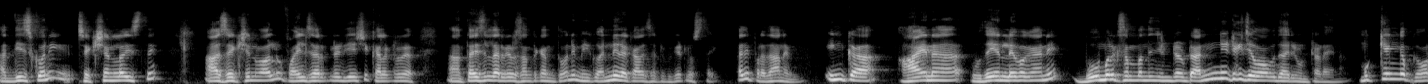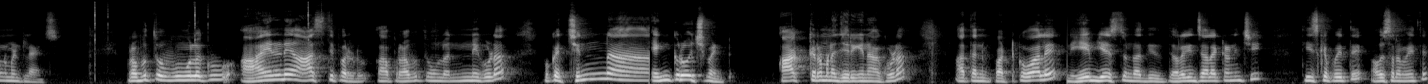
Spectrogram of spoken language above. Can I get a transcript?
అది తీసుకొని సెక్షన్లో ఇస్తే ఆ సెక్షన్ వాళ్ళు ఫైల్ సర్క్యులేట్ చేసి కలెక్టర్ తహసీల్దార్ గారి సంతకంతో మీకు అన్ని రకాల సర్టిఫికేట్లు వస్తాయి. అది ప్రధానవి ఇంకా ఆయన ఉదయం లేవగానే భూములకు సంబంధించినటువంటి అన్నిటికీ జవాబుదారీ ఉంటాడు ఆయన. ముఖ్యంగా గవర్నమెంట్ ల్యాండ్స్. ప్రభుత్వ భూములకు ఆయననే ఆస్తిపరుడు. ఆ ప్రభుత్వంలో అన్నీ కూడా ఒక చిన్న ఎంక్రోచ్మెంట్ ఆక్రమణ జరిగినా కూడా అతన్ని పట్టుకోవాలి. ఏం చేస్తుండో అది తొలగించాలి అక్కడి నుంచి. తీసుకుపోతే అవసరమైతే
